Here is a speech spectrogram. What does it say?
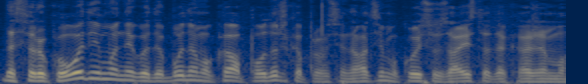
da se rukovodimo, nego da budemo kao podrška profesionalcima koji su zaista, da kažemo,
